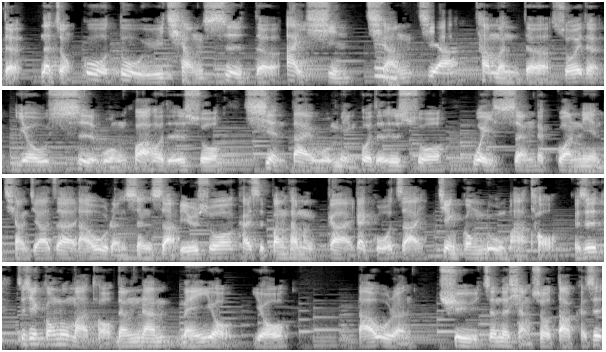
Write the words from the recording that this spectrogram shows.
的那种过度于强势的爱心，强加他们的所谓的优势文化，或者是说现代文明，或者是说。卫生的观念强加在达悟人身上，比如说开始帮他们盖盖国宅、建公路码头，可是这些公路码头仍然没有由达悟人去真的享受到。可是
